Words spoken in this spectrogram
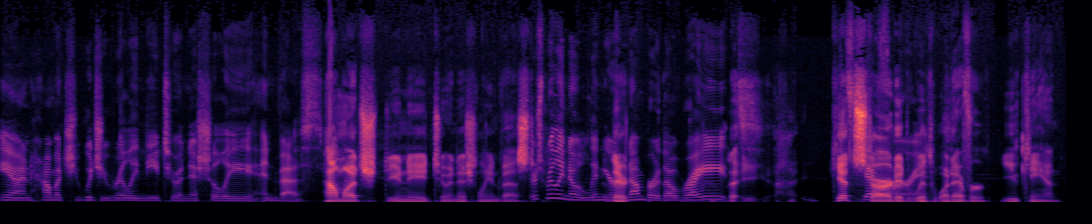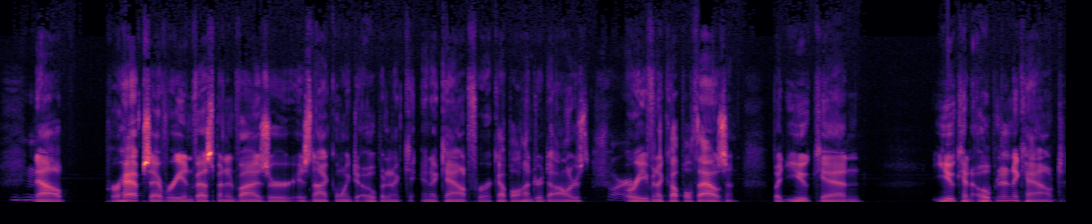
and how much would you really need to initially invest? How much do you need to initially invest? There's really no linear There- number, though, right? The- get It's started different. with whatever you can. Mm-hmm. Now, perhaps every investment advisor is not going to open an an account for a couple hundred dollars Sure. or even a couple thousand, but you can you can open an account,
